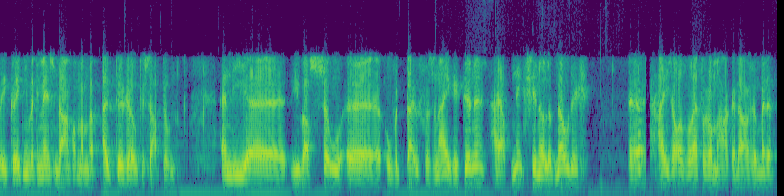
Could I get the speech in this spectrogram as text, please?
ik weet niet wat die mensen vandaan kwamen, maar uit de grote stad toen. En die, uh, die was zo uh, overtuigd van zijn eigen kunnen. Hij had niks in hulp nodig. Uh, hij zal het wel even gaan maken daar zo met, het,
